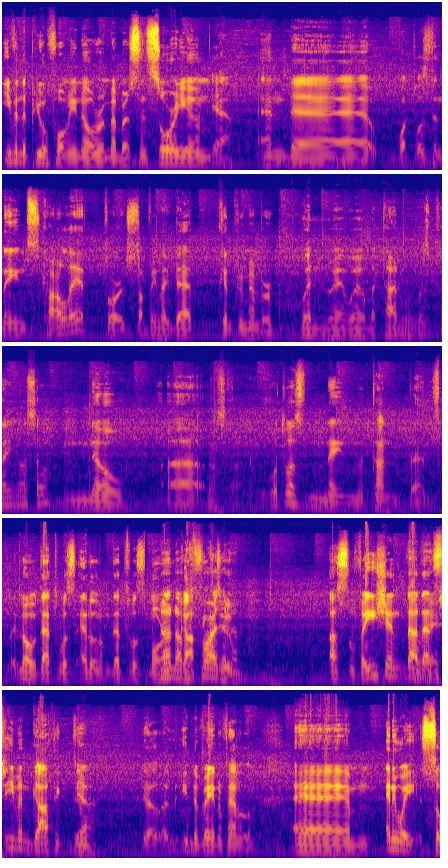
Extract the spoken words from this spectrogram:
even the pure form. You know, remember Sensorium yeah. and uh, what was the name, Scarlet or something like that? Can't remember. When where, where Matan was playing also? No. Uh, No Scotland. what was the name? Matan bands play? No, that was Edelum. That was more No, no, gothic before too. Uh, Salvation. No, that's even gothic. Yeah. Uh, In the vein of Edelum. Um, anyway, so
